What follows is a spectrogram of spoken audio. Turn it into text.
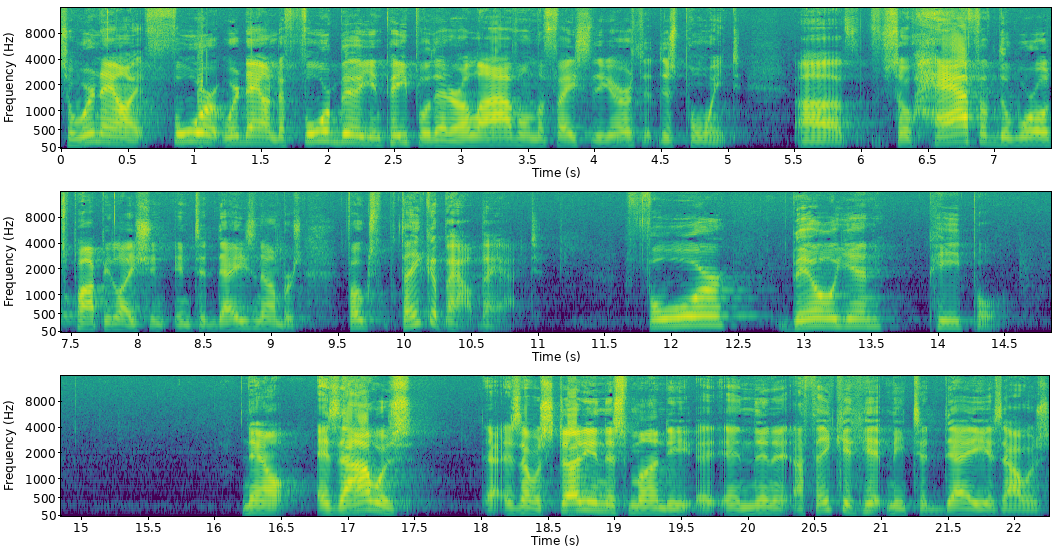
So we're now at four, we're down to 4 billion people that are alive on the face of the earth at this point. Uh, so half of the world's population in today's numbers. Folks, think about that. 4 billion people. Now, as I was as I was studying this Monday, and then it, I think it hit me today as I was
